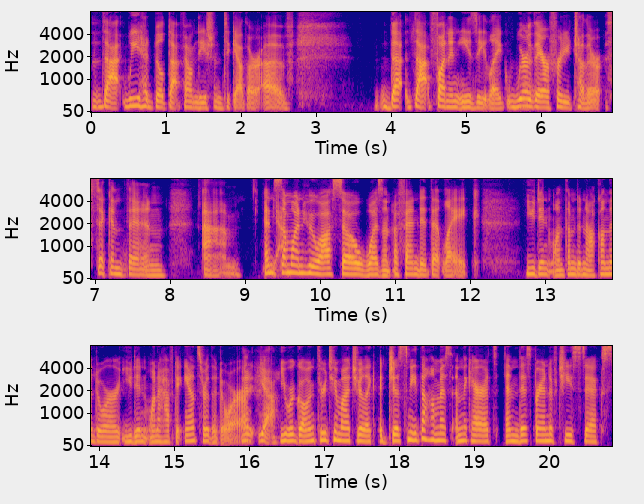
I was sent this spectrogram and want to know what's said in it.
that, we had built that foundation together of that, that fun and easy. Like we're Right. there for each other, thick and thin. Um, and yeah. someone who also wasn't offended that like you didn't want them to knock on the door you didn't want to have to answer the door I- yeah. you were going through too much. You're like, I just need the hummus and the carrots and this brand of cheese sticks.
